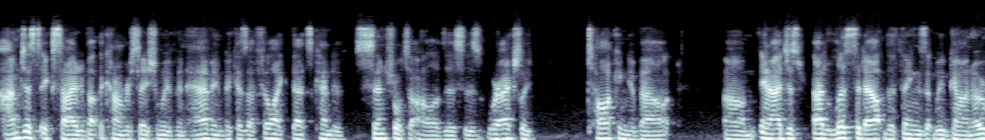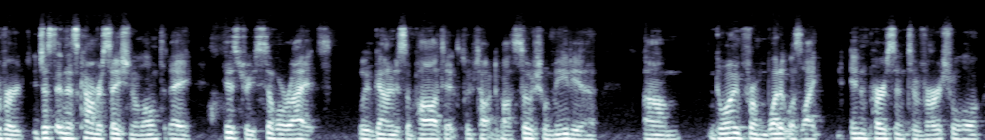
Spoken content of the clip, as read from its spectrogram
I'm just excited about the conversation we've been having because I feel like that's kind of central to all of this is we're actually talking about um, and I just I listed out the things that we've gone over just in this conversation alone today: history, civil rights. We've gone into some politics. We've talked about social media, um, going from what it was like in person to virtual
